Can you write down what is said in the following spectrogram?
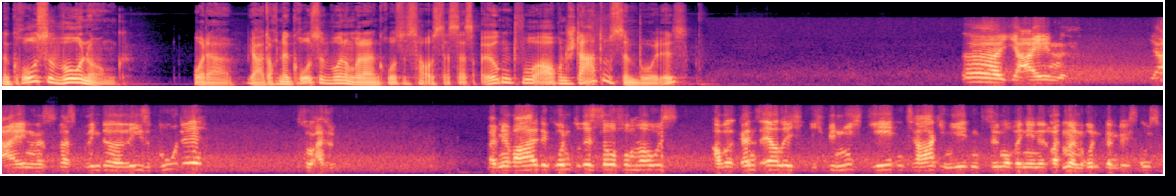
eine große Wohnung oder ja doch eine große Wohnung oder ein großes Haus, dass das irgendwo auch ein Statussymbol ist? Äh, jein. Jein, was, was bringt eine riese Bude? So, also, bei mir war halt der Grundriss so vom Haus. Aber ganz ehrlich, ich bin nicht jeden Tag in jedem Zimmer, wenn ich nicht einmal einen Rundgang durchs Haus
